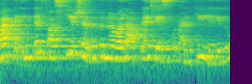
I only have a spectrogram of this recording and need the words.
బట్ ఇంటర్ ఫస్ట్ ఇయర్ చదువుతున్న వాళ్ళు అప్లై చేసుకోవడానికి లేదు.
